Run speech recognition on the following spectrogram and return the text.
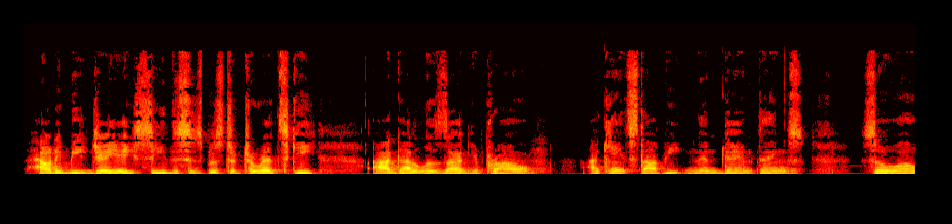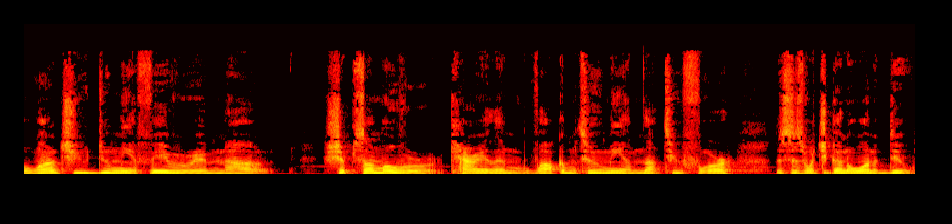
Howdy, BJAC. This is Mr. Turetsky. I got a lasagna problem. I can't stop eating them damn things. So uh, why don't you do me a favor and uh, ship some over or carry them? Welcome to me. I'm not too far. This is what you're gonna want to do.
